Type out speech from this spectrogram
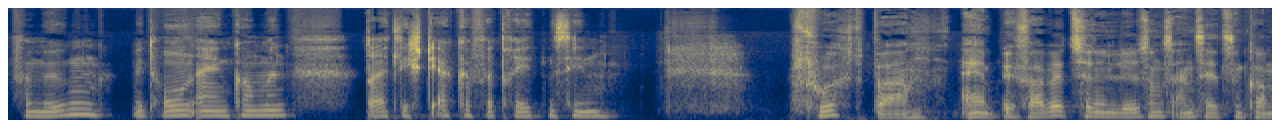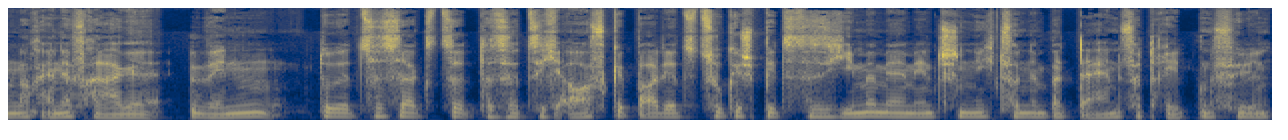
Vermögen, mit hohen Einkommen deutlich stärker vertreten sind. Furchtbar. Äh, bevor wir zu den Lösungsansätzen kommen, noch eine Frage. Wenn du jetzt so sagst, das hat sich aufgebaut, jetzt zugespitzt, dass sich immer mehr Menschen nicht von den Parteien vertreten fühlen,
